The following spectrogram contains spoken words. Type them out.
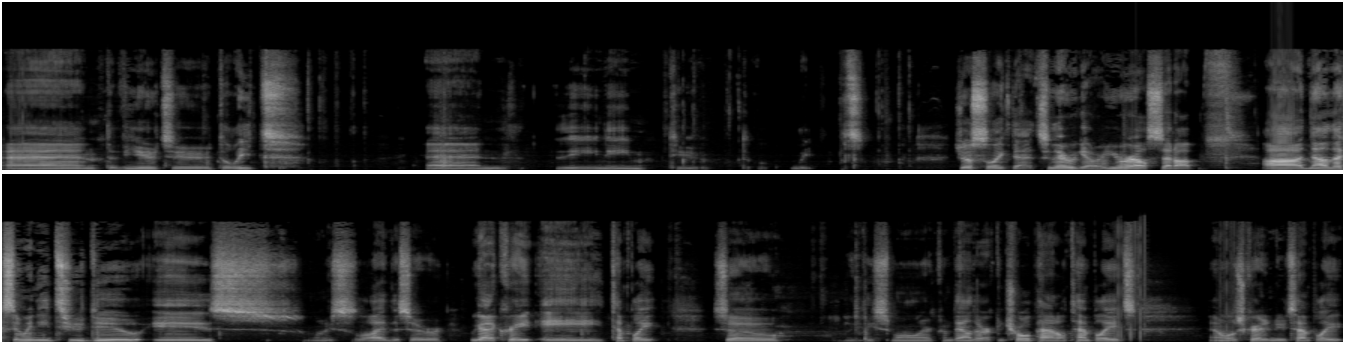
And the view to delete. And the name to delete. Just like that. So there we go. Our URL set up. Uh, now the next thing we need to do is, let me slide this over. We got to create a template so make these smaller, come down to our control panel templates, and we'll just create a new template.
